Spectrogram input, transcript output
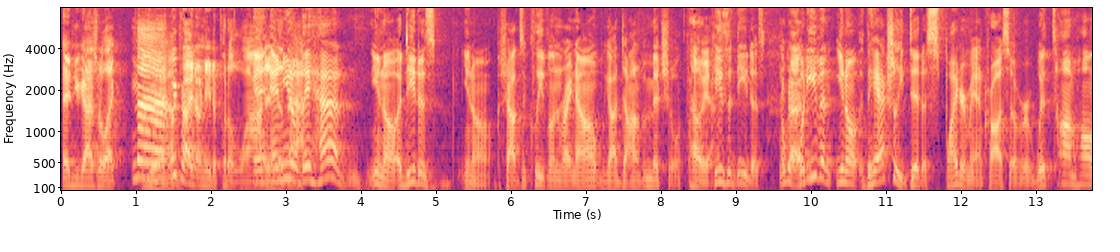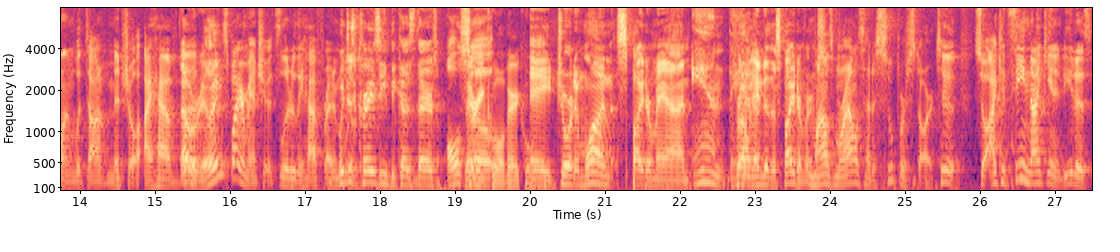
And you guys were like, nah, Yeah. we probably don't need to put a lot and, and you know they had you know Adidas. You know, shout out to Cleveland right now. We got Donovan Mitchell. Oh yeah. he's Adidas. Okay. but even you know they actually did a Spider-Man crossover with Tom Holland with Donovan Mitchell. I have oh, the Oh, really? Spider-Man shoe. It's literally half red and Which blue. is crazy because there's also Very cool, very cool. a Jordan 1 Spider Man and they from had a- Into the Spider Verse. Miles Morales had a superstar too. So I could see Nike and Adidas,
